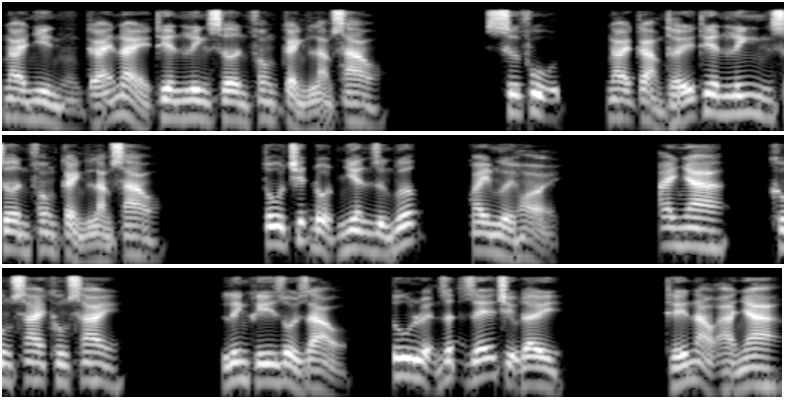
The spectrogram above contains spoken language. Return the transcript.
ngài nhìn cái này thiên linh sơn phong cảnh làm sao? Sư phụ, ngài cảm thấy thiên linh sơn phong cảnh làm sao? Tô chết đột nhiên dừng bước, quay người hỏi, ai nha, không sai không sai. Linh khí dồi dào, tu luyện rất dễ chịu đây. Thế nào hà nha?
